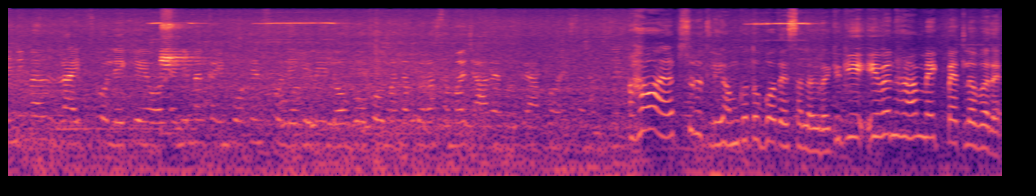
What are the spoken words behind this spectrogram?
एनिमल राइट्स को लेके और एनिमल का इम्पोर्टेंस को लेके भी लोगों को मतलब थोड़ा समझ आ रहा है बोलते आपको ऐसा हाँ? एब्सोल्युटली हमको तो बहुत ऐसा लग रहा है क्योंकि इवन हम एक पेट लवर है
